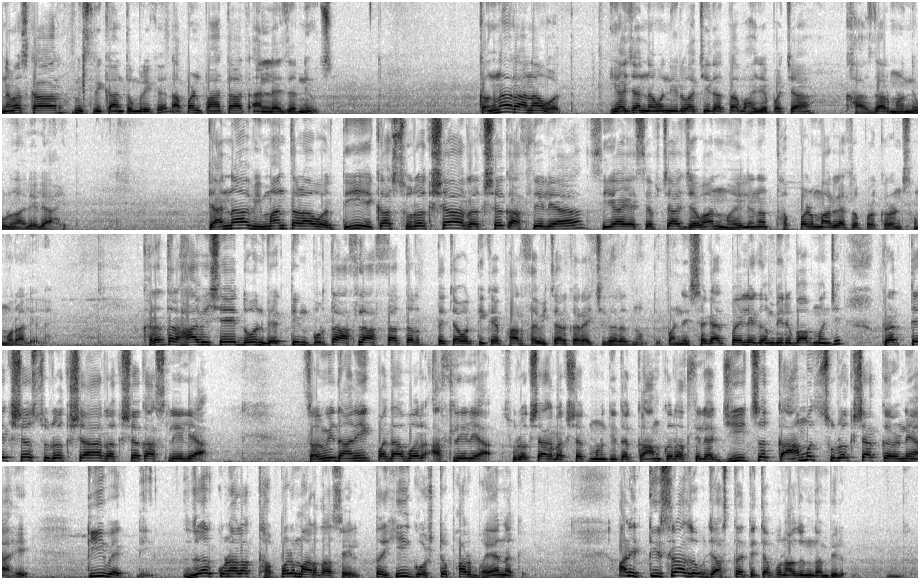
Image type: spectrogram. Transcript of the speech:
नमस्कार मी श्रीकांत उमरीकर. आपण पाहतात अनलायझर न्यूज कंगना राणावत ह्या ज्या नवनिर्वाचित आता भाजपच्या खासदार म्हणून निवडून आलेल्या आहेत त्यांना विमानतळावरती एका सुरक्षा रक्षक असलेल्या सी आय एस एफच्या जवान महिलेनं थप्पड मारल्याचं प्रकरण समोर आलेलं आहे. खरं तर हा विषय दोन व्यक्तींपुरता असला असता तर त्याच्यावरती काही फारसा विचार करायची गरज नव्हती. पण सगळ्यात पहिले गंभीर बाब म्हणजे प्रत्यक्ष सुरक्षा रक्षक असलेल्या संविधानिक पदावर असलेल्या सुरक्षा रक्षक म्हणून तिथं काम करत असलेल्या जीचं कामच सुरक्षा करणे आहे ती व्यक्ती जर कुणाला थप्पड मारत असेल तर ही गोष्ट फार भयानक आहे. आणि तिसरा जो जास्त त्याच्यातून अजून गंभीर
